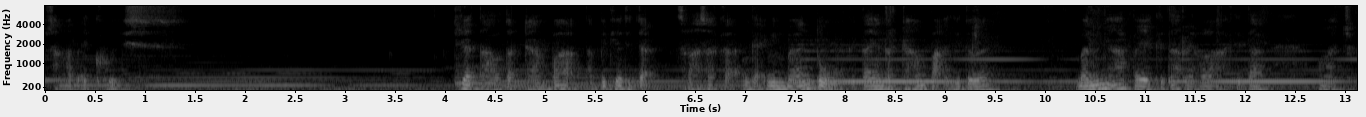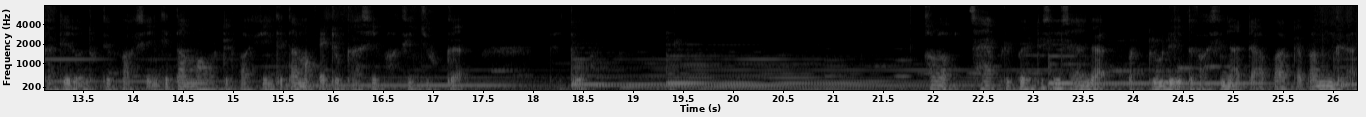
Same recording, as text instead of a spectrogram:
sangat egois. Dia tahu terdampak tapi dia tidak serasa nggak ingin bantu kita yang terdampak gitu kan. Bantunya apa ya? Kita rela kita mengajukan diri untuk divaksin. Kita mau divaksin kita mengedukasi vaksin juga gitu. Kalau saya pribadi sih saya nggak peduli itu vaksinnya ada apa ada apa enggak.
